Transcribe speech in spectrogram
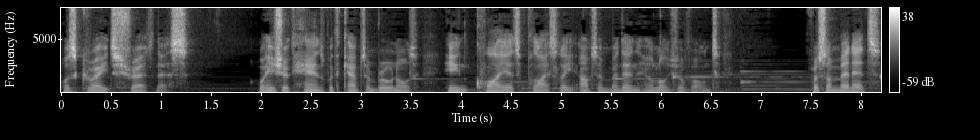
was great shrewdness. When he shook hands with Captain Brunot, he inquired politely after Madame et les enfants. For some minutes,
